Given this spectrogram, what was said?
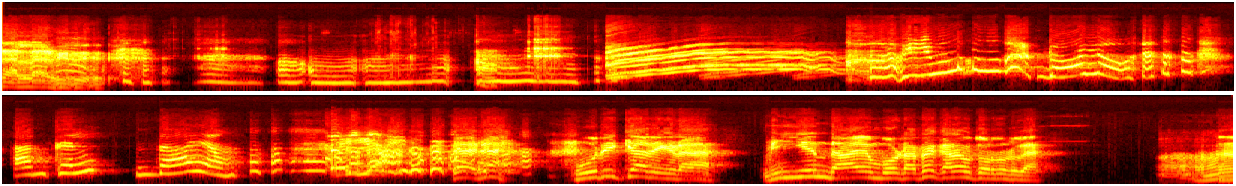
நல்லா இருக்குது. ஐயோ தாயம். அங்கிள் தாயம். டேய், டேய், குதிக்காதீங்கடா. நீயும் தாயம் போட்டாதான் கதவை திறந்து விடுவேன் ஆ.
